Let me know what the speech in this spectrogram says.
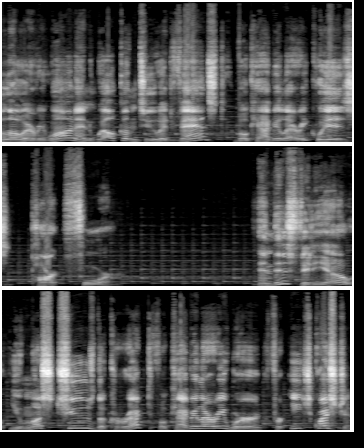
Hello everyone and welcome to Advanced Vocabulary Quiz Part 4. In this video, you must choose the correct vocabulary word for each question.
